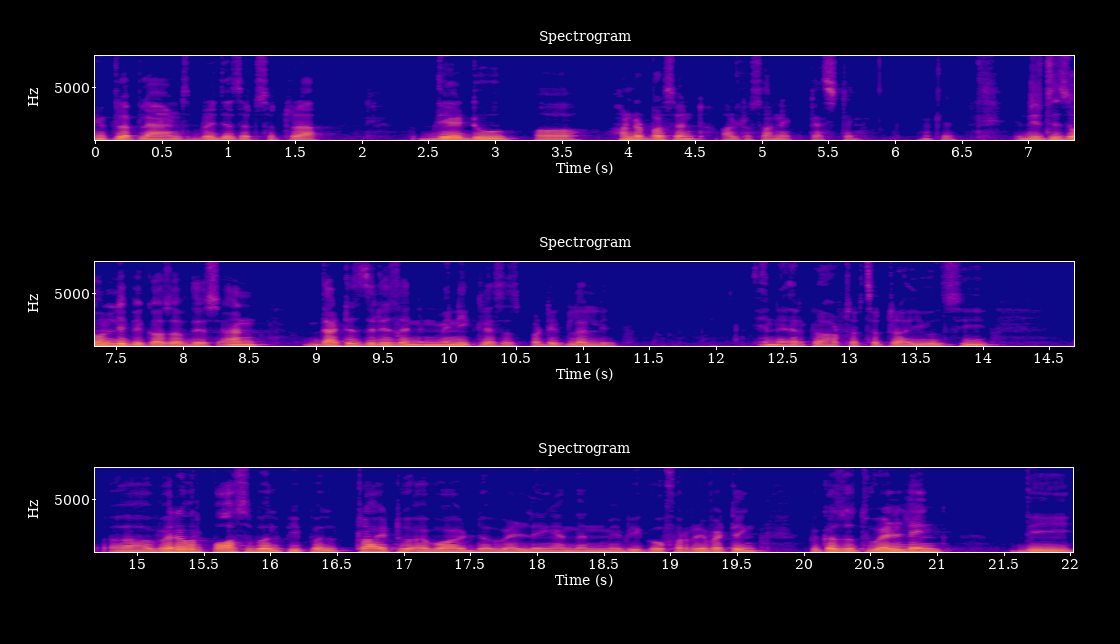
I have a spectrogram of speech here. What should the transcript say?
nuclear plants, bridges etc. They do 100 percent ultrasonic testing. Okay. It is only because of this and that is the reason in many cases particularly in aircraft etc. you will see uh, wherever possible people try to avoid welding and then maybe go for riveting because with welding the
